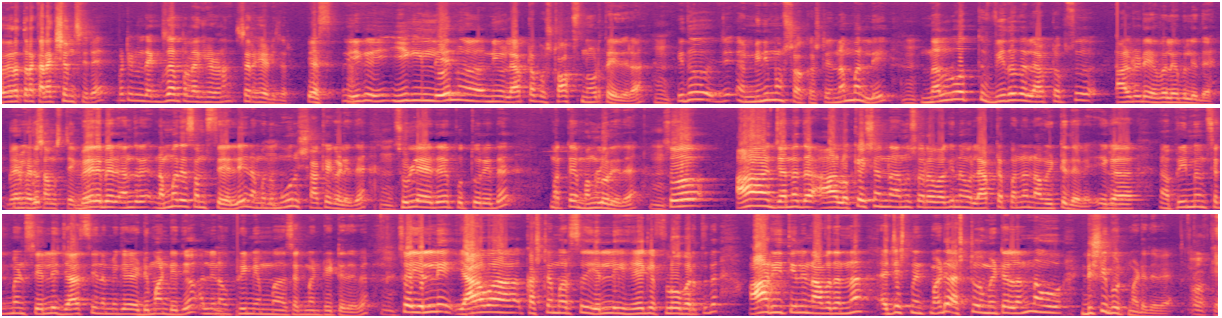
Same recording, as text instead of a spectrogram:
ಇವ್ರ ಹತ್ರ ಕಲೆಕ್ಷನ್ಸ್ ಇದೆ. ಬಟ್ ಇನ್ನೊಂದು ಎಕ್ಸಾಂಪಲ್ ಆಗಿ ಹೇಳೋಣ. ಸರ್ ಹೇಳಿ ಸರ್ ಎಸ್ ಈಗ ಈಗ ಇಲ್ಲಿ ಏನು ನೀವು ಲ್ಯಾಪ್ಟಾಪ್ ಸ್ಟಾಕ್ಸ್ ನೋಡ್ತಾ ಇದ್ದೀರಾ? ಇದು ಮಿನಿಮಮ್ ಸ್ಟಾಕ್ ಅಷ್ಟೇ. ನಮ್ಮಲ್ಲಿ ನಲ್ವತ್ತು ವಿಧದ ಲ್ಯಾಪ್ಟಾಪ್ಸ್ ಆಲ್ರೆಡಿ ಅವೈಲೇಬಲ್ ಇದೆ. ಬೇರೆ ಬೇರೆ ಸಂಸ್ಥೆ ಬೇರೆ ಬೇರೆ ಅಂದ್ರೆ ನಮ್ಮದೇ ಸಂಸ್ಥೆಯಲ್ಲಿ ನಮ್ಮದು ಮೂರು ಶಾಖೆಗಳಿದೆ. ಸುಳ್ಯ ಇದೆ ಪುತ್ತೂರು ಇದೆ ಮತ್ತೆ ಮಂಗಳೂರು ಇದೆ. ಸೊ ಆ ಜನದ ಆ ಲೊಕೇಶನ್ ಅನುಸಾರವಾಗಿ ನಾವು ಲ್ಯಾಪ್ಟಾಪ್ ಅನ್ನ ನಾವು ಇಟ್ಟಿದ್ದೇವೆ. ಈಗ ಪ್ರೀಮಿಯಂ ಸೆಗ್ಮೆಂಟ್ಸ್ ಎಲ್ಲಿ ಜಾಸ್ತಿ ನಮಗೆ ಡಿಮಾಂಡ್ ಇದೆಯೋ ಅಲ್ಲಿ ನಾವು ಪ್ರೀಮಿಯಂ ಸೆಗ್ಮೆಂಟ್ ಇಟ್ಟಿದ್ದೇವೆ. ಸೊ ಎಲ್ಲಿ ಯಾವ ಕಸ್ಟಮರ್ಸ್ ಎಲ್ಲಿ ಹೇಗೆ ಫ್ಲೋ ಬರ್ತದೆ ಆ ರೀತಿಯಲ್ಲಿ ನಾವು ಅದನ್ನ ಅಡ್ಜಸ್ಟ್ಮೆಂಟ್ ಮಾಡಿ ಅಷ್ಟು ಮೆಟೀರಿಯಲ್ ಅನ್ನು ನಾವು ಡಿಸ್ಟ್ರಿಬ್ಯೂಟ್ ಮಾಡಿದ್ದೇವೆ.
